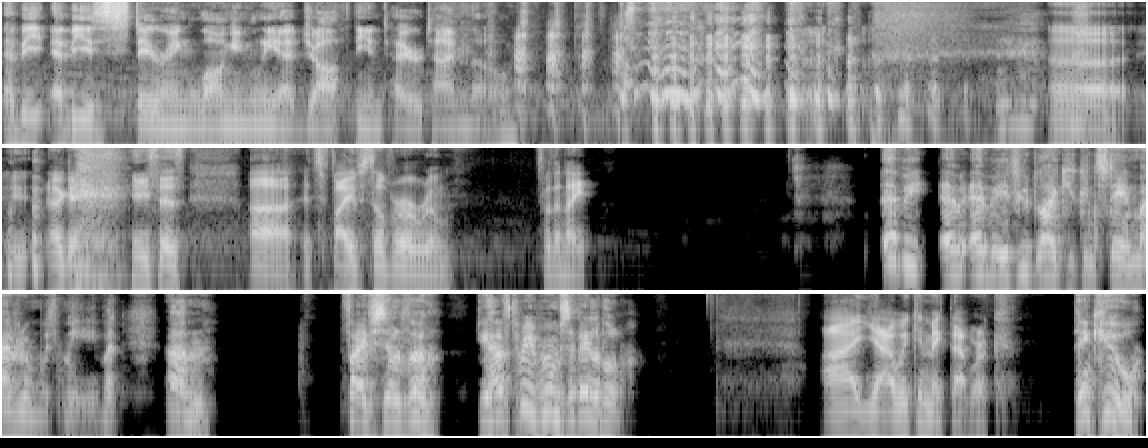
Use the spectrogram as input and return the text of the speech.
Ebby, Ebby is staring longingly at Joff the entire time, though. Uh, okay, he says, uh, it's five silver a room for the night. Ebby, Eb- Ebby, if you'd like, you can stay in my room with me. But um, five silver. Do you have three rooms available? Uh, yeah, we can make that work. Thank you.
